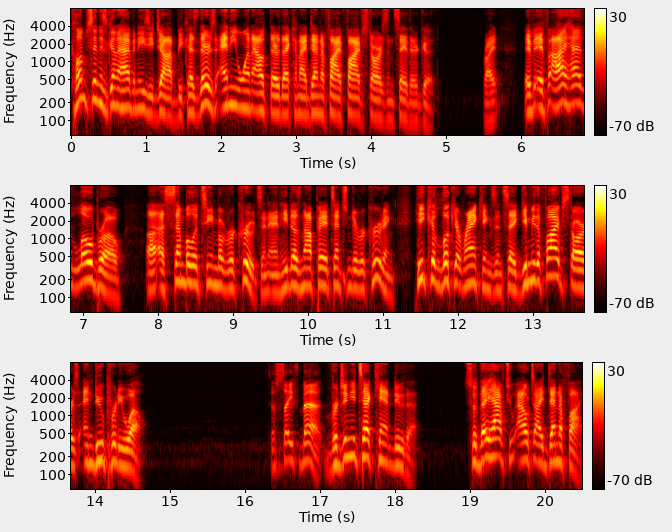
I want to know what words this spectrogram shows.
Clemson is going to have an easy job because there's anyone out there that can identify five stars and say they're good, right? If if I had Lobro uh, assemble a team of recruits and, and he does not pay attention to recruiting, he could look at rankings and say, give me the five stars and do pretty well. It's a safe bet. Virginia Tech can't do that. So they have to out identify.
